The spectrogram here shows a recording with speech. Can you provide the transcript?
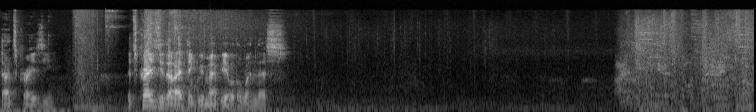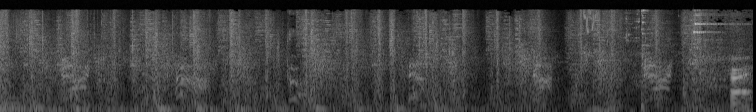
That's crazy. It's crazy that I think we might be able to win this. Alright.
